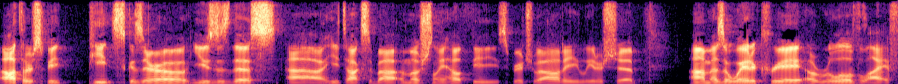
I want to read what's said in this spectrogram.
author Pete Scazzero uses this, uh, he talks about emotionally healthy spirituality, leadership, um, as a way to create a rule of life.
